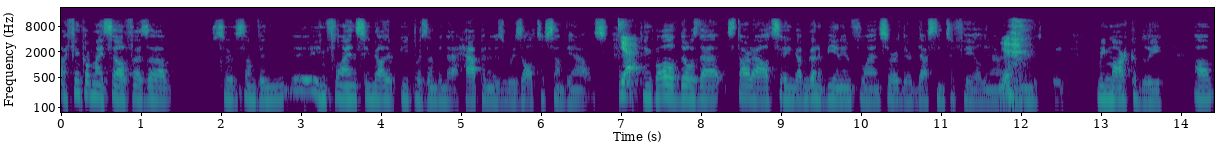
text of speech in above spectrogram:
I think of myself as a sort of something uh, influencing other people something that happened as a result of something else yeah i think all of those that start out saying i'm going to be an influencer they're destined to fail you know yeah. remarkably um,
